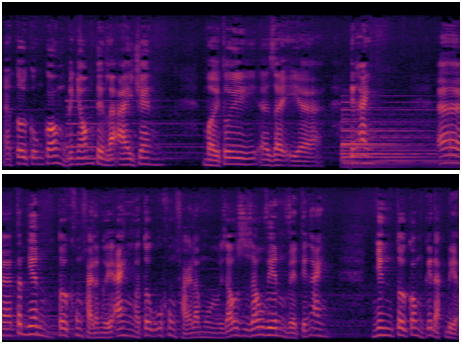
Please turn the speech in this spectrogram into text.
à, tôi cũng có một cái nhóm tên là iGen mời tôi à, dạy à, tiếng Anh. À, tất nhiên tôi không phải là người Anh mà tôi cũng không phải là một giáo giáo viên về tiếng Anh. Nhưng tôi có một cái đặc điểm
